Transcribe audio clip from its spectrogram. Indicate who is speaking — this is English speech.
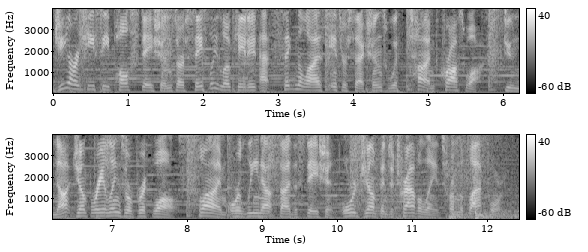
Speaker 1: GRTC Pulse stations are safely located at signalized intersections with timed crosswalks. Do not jump railings or brick walls, climb or lean outside the station, or jump into travel lanes from the platform.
